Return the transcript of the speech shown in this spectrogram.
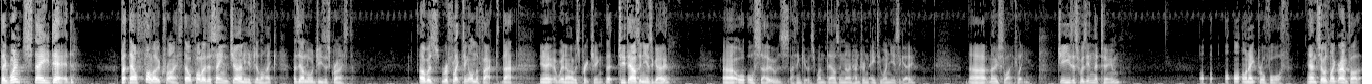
they won't stay dead, but they'll follow Christ. They'll follow the same journey, if you like, as our Lord Jesus Christ. I was reflecting on the fact that, you know, when I was preaching, that 2,000 years ago, uh, or, or, so, it was, I think it was 1,981 years ago, uh, most likely, Jesus was in the tomb on April 4th. And so was my grandfather.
